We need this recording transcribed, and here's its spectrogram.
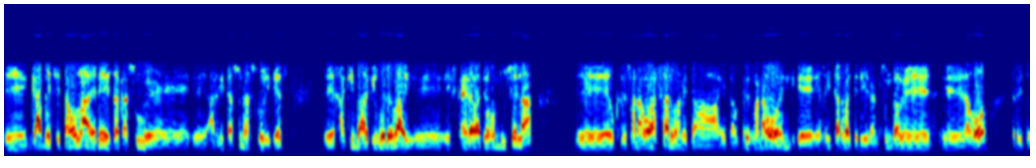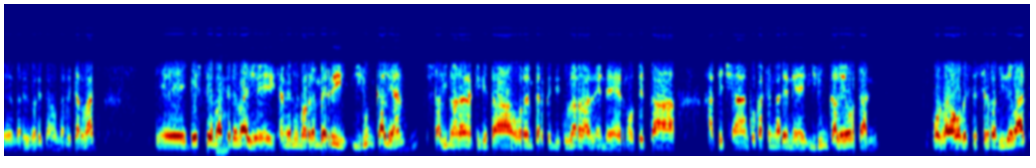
e, gabez eta hola ere ez dakazu e, e, argitasun askorik, ez? E, jakin badakigu ere bai, e, eskaera bat egon duzela, eh okrez banago azaruan eta eta okrez banago hendik herritar bateri erantzun gabe e, dago, herritar berri berritar bat. E, beste bat ere bai, e, izan genuen horren berri irun kalean, Sabino Aranatik eta horren perpendikular den e, roteta jatetxan kokatzen garen e, irun kale hortan, hor dago beste zerra bide bat,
